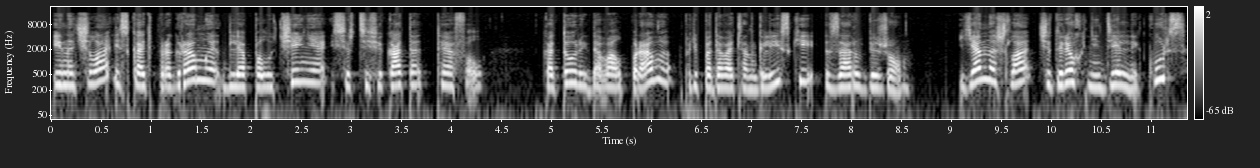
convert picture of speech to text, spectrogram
и начала искать программы для получения сертификата TEFL, который давал право преподавать английский за рубежом. Я нашла четырехнедельный курс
